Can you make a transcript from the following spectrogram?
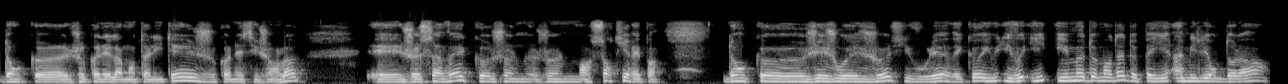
Donc, euh, je connais la mentalité, je connais ces gens-là, et je savais que je ne, je ne m'en sortirais pas. Donc, euh, j'ai joué le jeu, si vous voulez, avec eux. Ils, ils, ils, me demandaient de payer un million de dollars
